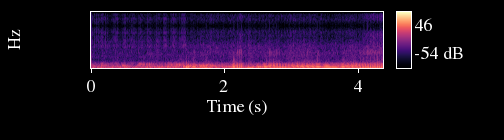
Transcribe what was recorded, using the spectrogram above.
6742.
